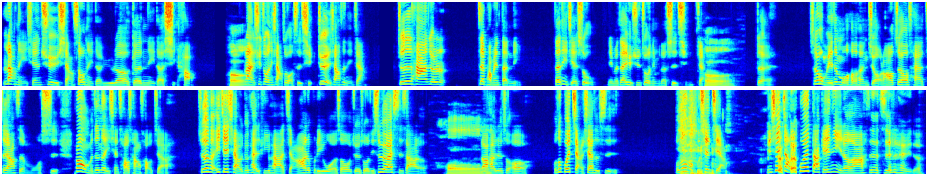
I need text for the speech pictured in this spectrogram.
让你先去享受你的娱乐跟你的喜好。嗯，让你去做你想做的事情，就有点像是你这样，就是他就是在旁边等你，等你结束，你们再一起去做你们的事情，这样。嗯，对，所以我们也是磨合很久，然后最后才这样子的模式。不然我们真的以前超常吵架，就是一接起来我就开始噼啪讲，然后他就不理我的时候，我就会说你是不是又在厮杀了？哦，然后他就说哦，我说不会讲一下是不是？我说我们不先讲，你先讲我就不会打给你了啊，这个之类的。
